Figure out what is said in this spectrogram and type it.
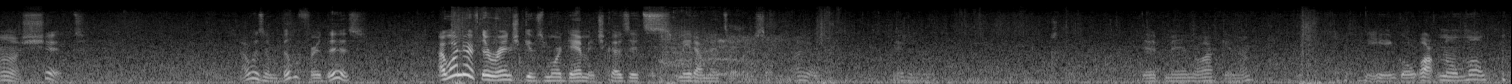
Oh, shit. I wasn't built for this. I wonder if the wrench gives more damage because it's made out of metal or something. I don't know. Maybe not. Dead man walking, huh? he ain't gonna walk no more.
